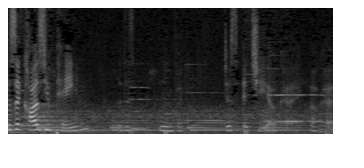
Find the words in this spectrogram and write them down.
Does it cause you pain? Does, just itchy. Okay. Okay.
